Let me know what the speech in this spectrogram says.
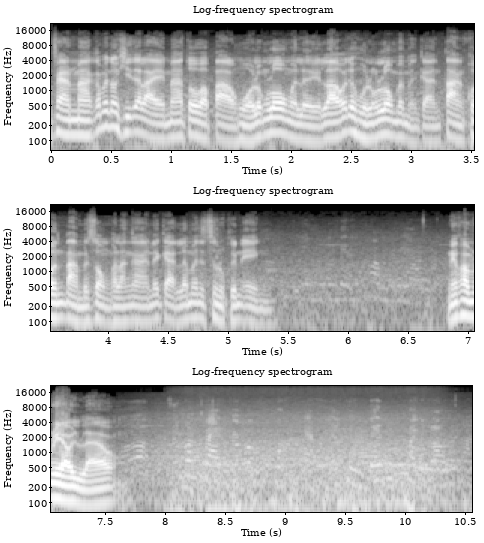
แฟนๆมาก็ไม่ต้องคิดอะไรมาตัวเปล่าๆหัวโล่งๆมาเลย เราก็จะหัวโล่งๆไปเหมือนกันต่างคนต่างไปส่งพลังงานด้วยกันแล้วมันจะสนุกขึ้นเองเน้นความเร็วในความเรียวอยู่แล้วเออซึ่งแฟนๆก็แบบแอบตื่นเต้นไปกับเราด้วยนะ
